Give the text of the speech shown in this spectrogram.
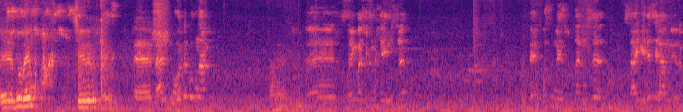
e, buradayım. Çevirelim. Ee, ben orada bulunan ee, Sayın Başkanım Bey'imizi ve basın mensuplarımızı saygıyla selamlıyorum.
